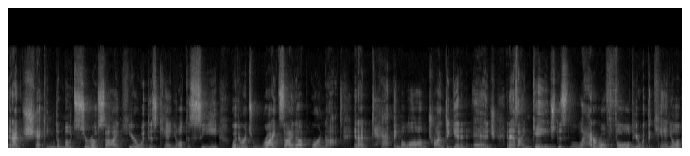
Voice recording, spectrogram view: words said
and I'm checking the Moutsouris sign here with this cannula to see whether it's right side up or not. And I'm tapping along, trying to get an edge. And as I engage this lateral fold here with the cannula,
